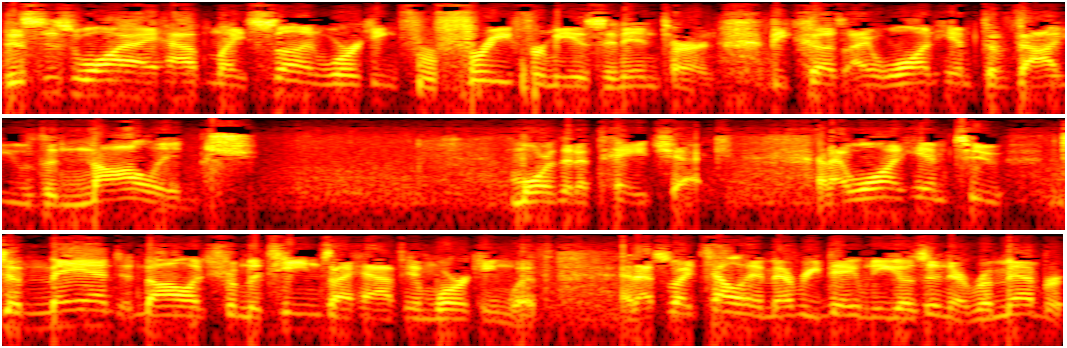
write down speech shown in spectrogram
This is why I have my son working for free for me as an intern, because I want him to value the knowledge more than a paycheck. And I want him to demand knowledge from the teams I have him working with. And that's what I tell him every day when he goes in there. Remember,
